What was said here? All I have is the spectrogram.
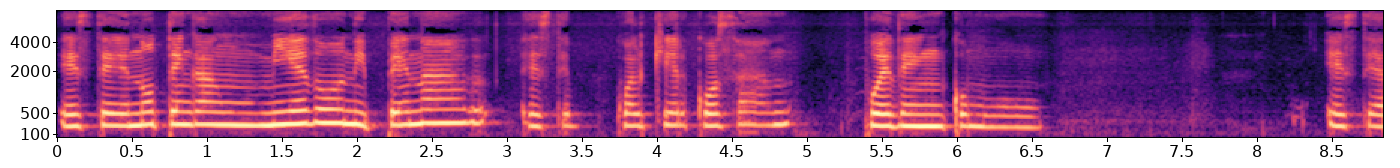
este, no tengan miedo ni pena, este, cualquier cosa pueden como, este,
